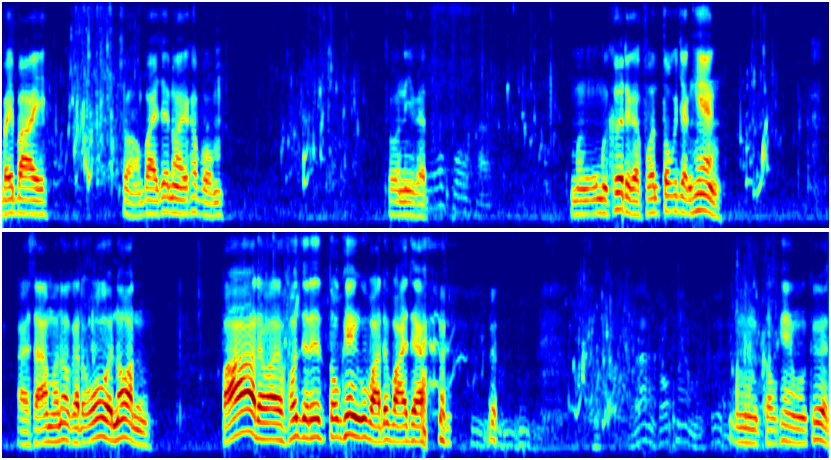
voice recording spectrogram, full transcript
ใบ่ายๆช่วงใบจะหน่อยครับผมช่วงนี้ก็มึงมือคืนนี่ก็ฝนตกอย่างแห้งไอ้สามมันนอนกันโอ้ยนอนป้าเดี๋ยวฝนจะได้ตกแห้งกูบาดดี๋ยวบ่ายจ้ะร่างโต๊ะแห้งมือขึ้นอืมตกแห้งมันขึ้น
